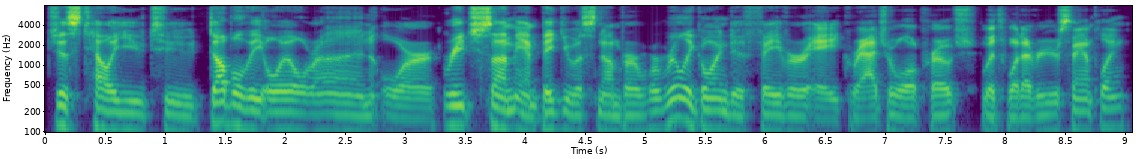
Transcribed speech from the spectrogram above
just tell you to double the oil run or reach some ambiguous number. We're really going to favor a gradual approach with whatever you're sampling.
